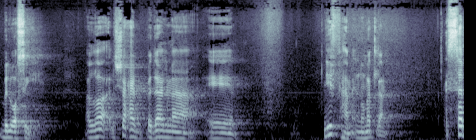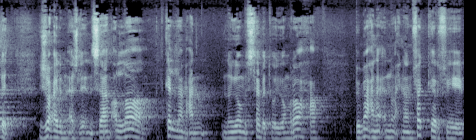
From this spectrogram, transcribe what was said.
بالوصية. الله الشعب بدل ما إيه، يفهم إنه مثلا السبت جعل من أجل الإنسان الله تكلم عن إنه يوم السبت هو يوم راحة بمعنى إنه إحنا نفكر في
